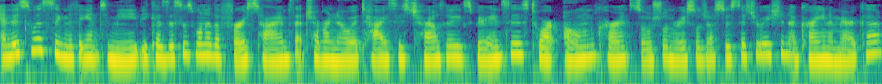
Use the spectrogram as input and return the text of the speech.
And this was significant to me because this was one of the first times that Trevor Noah ties his childhood experiences to our own current social and racial justice situation occurring in America.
